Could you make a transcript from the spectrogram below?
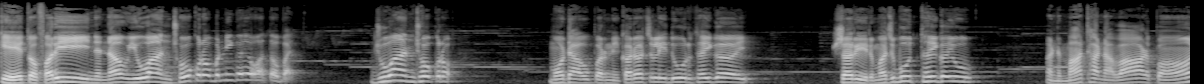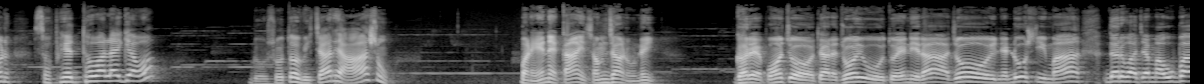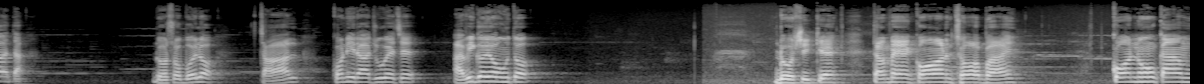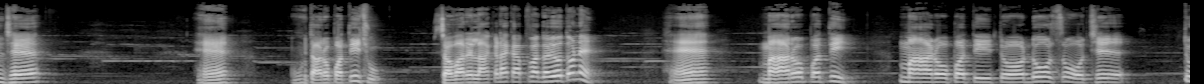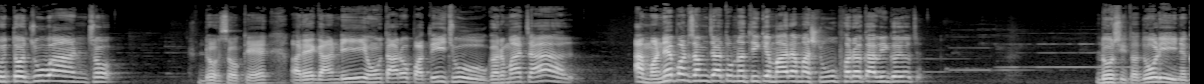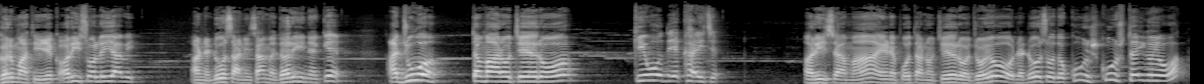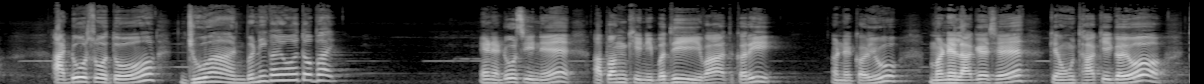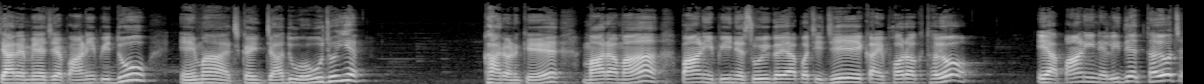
કે એ તો ફરીને નવ યુવાન છોકરો બની ગયો હતો ભાઈ. જુવાન છોકરો. મોઢા ઉપરની કરચલી દૂર થઈ ગઈ. શરીર મજબૂત થઈ ગયું અને માથાના વાળ પણ સફેદ થવા લાગ્યા હો. ડોસો તો વિચારે આ શું? પણ એને કાંઈ સમજાણું નહીં. ઘરે પહોંચો, ત્યારે જોયું તો એની રાહ જોઈને ડોશીમાં દરવાજામાં ઊભા હતા. ડોસો બોલો ચાલ, કોની રાહ જુએ છે? આવી ગયો હું તો. ડોશી કે, તમે કોણ છો ભાઈ? કોનું કામ છે? હે, હું તારો પતિ છું. સવારે લાકડા કાપવા ગયો તો ને? હે, મારો પતિ મારો પતિ તો ડોસો છે. તું તો જુવાન છો. ડોસો કે, અરે ગાંડી, હું તારો પતિ છું. ઘરમાં ચાલ. આ મને પણ સમજાતું નથી કે મારામાં શું ફરક આવી ગયો છે. ડોસી તો દોડીને ઘરમાંથી એક અરીસો લઈ આવી અને ડોસાની સામે ધરીને કે, આ જુઓ, તમારો ચહેરો કેવો દેખાય છે. અરીસામાં એણે પોતાનો ચહેરો જોયો અને ડોસો તો ખુશ ખુશ થઈ ગયો આ ડોસો તો જુવાન બની ગયો હતો ભાઈ. એણે ડોસીને આ પંખીની બધી વાત કરી અને કહ્યું, મને લાગે છે કે હું થાકી ગયો. ત્યારે મેં જે પાણી પીધું, એમાં જ કંઈક જાદુ હોવું જોઈએ. કારણ કે મારામાં પાણી પીને સૂઈ ગયા પછી જે કાંઈ ફરક થયો, એ આ પાણીને લીધે જ થયો છે.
